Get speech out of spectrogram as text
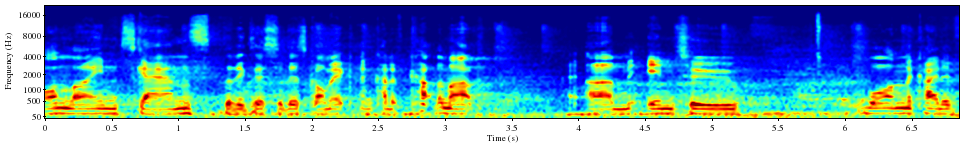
online scans that exist of this comic and kind of cut them up um, into one kind of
